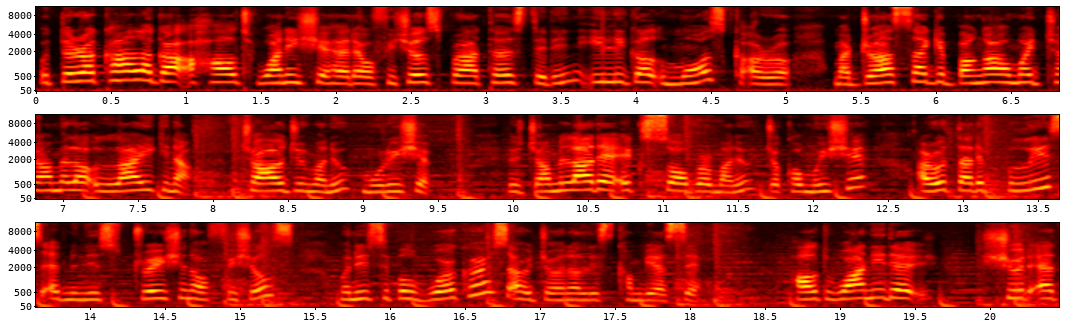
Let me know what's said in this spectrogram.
উত্তৰাখণ্ড লগা হাল্ট ৱানী চেহেৰে অফিচিয়েলছ পৰা থাৰ্ছডে দিন ইলিগেল মস্ক আৰু মাদ্ৰাছাগে বাঙা সময়ত জামেলা ওলাই কিনা চাওজো মানুহ মৰিছে জামেলাতে এক চবৰ মানুহ জখম হৈছে আৰু তাতে police administration officials municipal workers আৰু জাৰ্ণালিষ্ট খাম্বি আছে হাল্ট ৱানীতে শ্বুট এট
